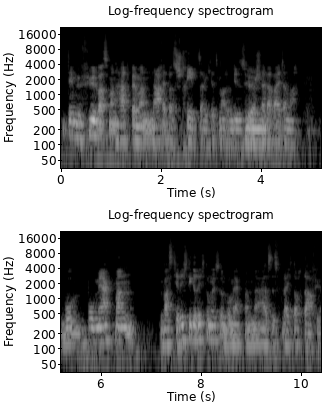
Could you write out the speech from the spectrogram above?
dem Gefühl, was man hat, wenn man nach etwas strebt, sage ich jetzt mal, und dieses höher, mhm. schneller weitermacht. Wo, wo merkt man, was die richtige Richtung ist und wo merkt man, na, es ist vielleicht doch dafür?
